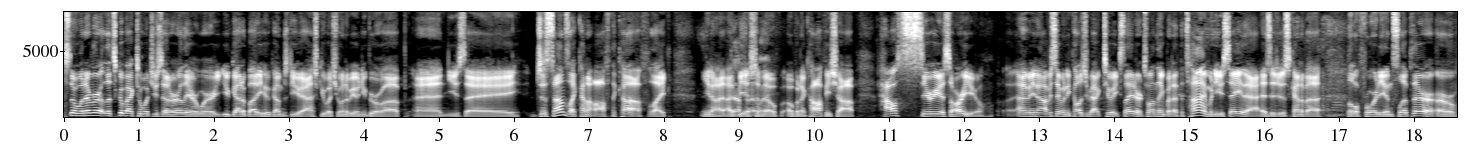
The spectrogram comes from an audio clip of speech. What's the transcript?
So whenever let's go back to what you said earlier, where you've got a buddy who comes to you, ask you what you want to be when you grow up, and you say, just sounds like kind of off the cuff, like you know, I'd be interested to op- open a coffee shop. How serious are you? I mean, obviously, when he calls you back two weeks later, it's one thing, but at the time when you say that, is it just kind of a little Freudian slip there, or,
